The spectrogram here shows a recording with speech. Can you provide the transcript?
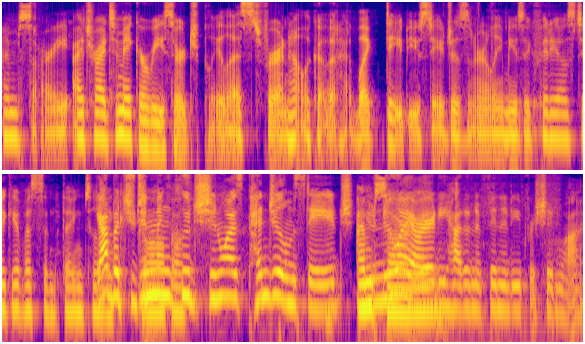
I'm sorry. I tried to make a research playlist for Angelica that had like debut stages and early music videos to give us something to. Yeah, like, but you didn't off of. include Shinhwa's pendulum stage. I'm you knew I already had an affinity for Shinwa.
